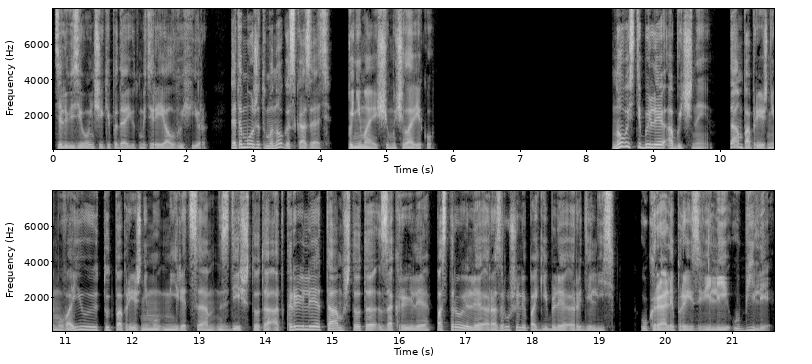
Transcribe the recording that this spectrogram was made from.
телевизионщики подают материал в эфир. Это может много сказать понимающему человеку. Новости были обычные. Там по-прежнему воюют, тут по-прежнему мирятся. Здесь что-то открыли, там что-то закрыли. Построили, разрушили, погибли, родились. Украли, произвели, убили.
